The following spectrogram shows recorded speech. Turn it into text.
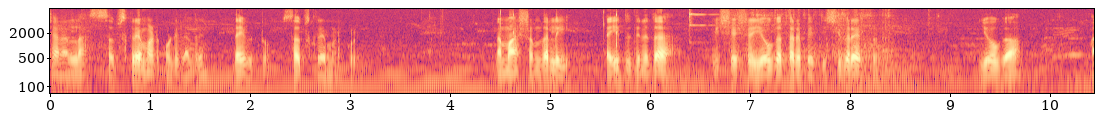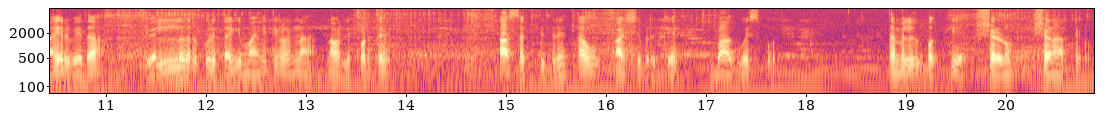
ಚಾನಲ್ನ ಸಬ್ಸ್ಕ್ರೈಬ್ ಮಾಡ್ಕೊಂಡಿಲ್ಲ ಅಂದರೆ ದಯವಿಟ್ಟು ಸಬ್ಸ್ಕ್ರೈಬ್ ಮಾಡಿಕೊಳ್ಳಿ. ನಮ್ಮ ಆಶ್ರಮದಲ್ಲಿ ಐದು ದಿನದ ವಿಶೇಷ ಯೋಗ ತರಬೇತಿ ಶಿಬಿರ ಇರ್ತದೆ. ಯೋಗ, ಆಯುರ್ವೇದ ಇವೆಲ್ಲದರ ಕುರಿತಾಗಿ ಮಾಹಿತಿಗಳನ್ನು ನಾವಲ್ಲಿ ಕೊಡ್ತೇವೆ. ಆಸಕ್ತಿ ಇದ್ದರೆ ತಾವು ಆ ಶಿಬಿರಕ್ಕೆ ಭಾಗವಹಿಸ್ಬೋದು. ತಮ್ಮೆಲ್ಲರಿಗೂ ಭಕ್ತಿಯ ಶರಣು, ಶರಣಾರ್ಥಿಗಳು.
